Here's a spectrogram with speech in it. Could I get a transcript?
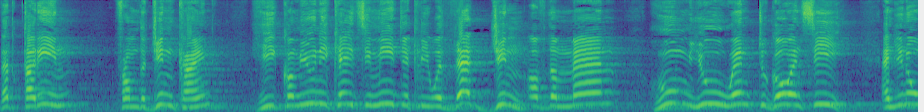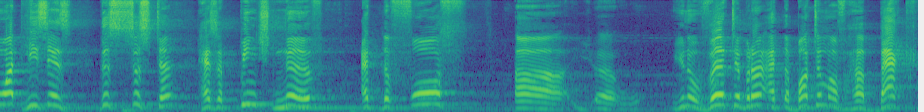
That qareen from the jinn kind, he communicates immediately with that jinn of the man whom you went to go and see. And you know what? He says, this sister has a pinched nerve at the fourth uh, uh, you know, vertebra at the bottom of her back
